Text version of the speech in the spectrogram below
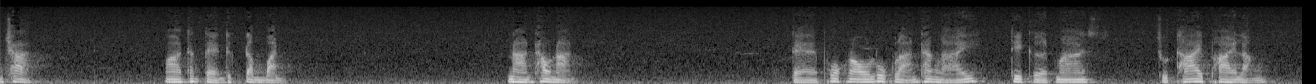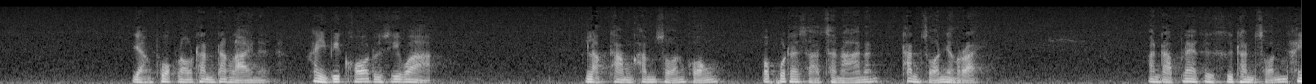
ำชาติ มาตั้งแต่ดึกดำบรร นานเท่านาน แต่พวกเราลูกหลานทั้งหลายที่เกิดมาสุดท้ายภายหลัง อย่างพวกเราท่านทั้งหลายเนี่ยให้วิเคราะห์ดูซิว่า หลักธรรมคำสอนของพระพุทธศาสนานั้น ท่านสอนอย่างไร อันดับแรกคือคือท่านสอนให้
